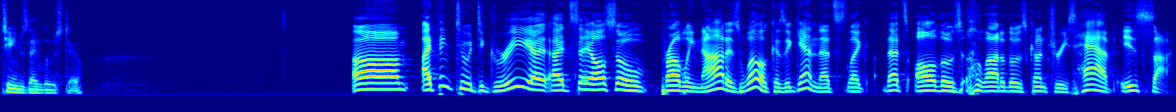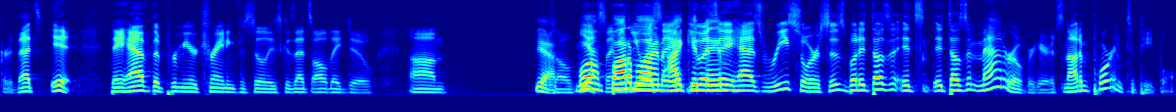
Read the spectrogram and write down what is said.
teams they lose to. Um, I think to a degree, I, I'd say also probably not as well, because again, that's like that's all those a lot of those countries have is soccer. That's it. They have the premier training facilities because that's all they do. Um, Yeah. so, well, yes, I mean, bottom line, USA I can USA name has resources, but it doesn't. It's it doesn't matter over here. It's not important to people.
